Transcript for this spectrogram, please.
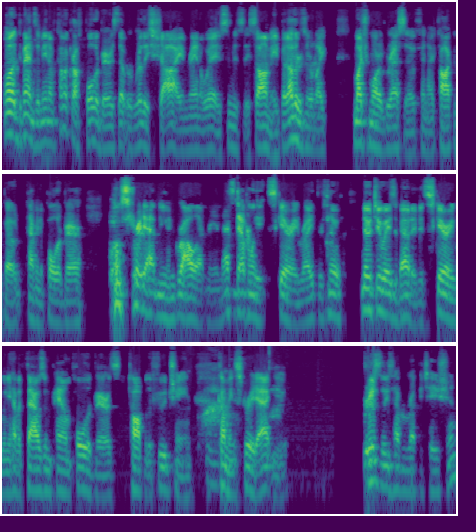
well, it depends. I mean, I've come across polar bears that were really shy and ran away as soon as they saw me, but others are like much more aggressive. And I talk about having a polar bear come straight at me and growl at me. And that's definitely scary, right? There's no no two ways about it. It's scary when you have a thousand pound polar bear at the top of the food chain coming straight at you. Grizzlies have a reputation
